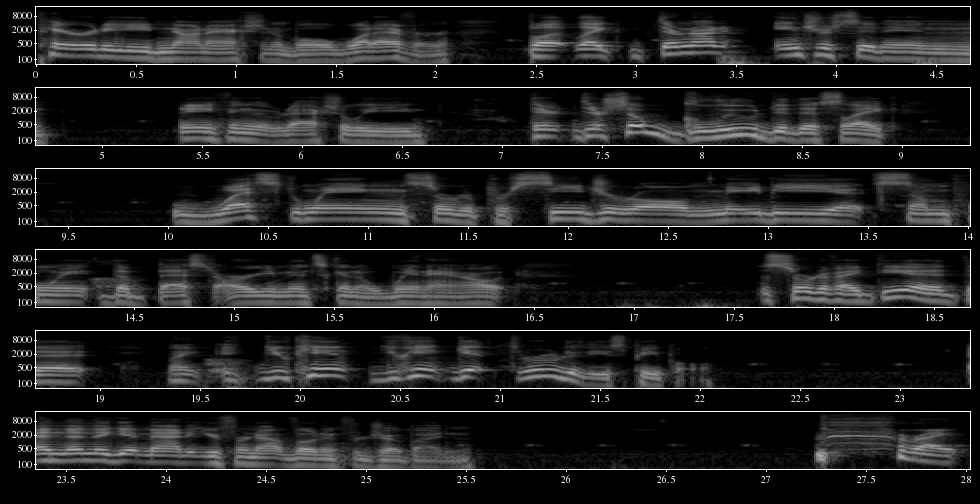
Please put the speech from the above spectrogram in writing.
parody, non-actionable, whatever. But like they're not interested in anything that would actually they're they're so glued to this like west wing sort of procedural maybe at some point the best argument's going to win out sort of idea that like you can't you can't get through to these people. And then they get mad at you for not voting for Joe Biden. Right.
